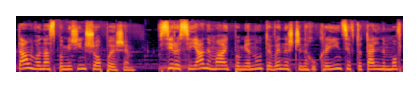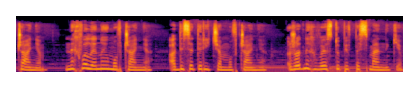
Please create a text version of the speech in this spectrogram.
Там вона, з поміж іншого, пише: всі росіяни мають пом'янути винищених українців тотальним мовчанням, не хвилиною мовчання, а десятиріччям мовчання, жодних виступів письменників,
